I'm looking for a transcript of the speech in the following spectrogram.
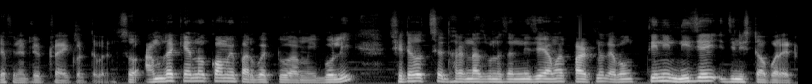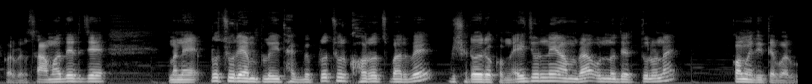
ডেফিনেটলি ট্রাই করতে পারেন। সো আমরা কেন কমে পারব একটু আমি বলি, সেটা হচ্ছে ধরেন নাজমুল হাসান নিজেই আমার পার্টনার এবং তিনি নিজেই জিনিসটা অপারেট করবেন। সো আমাদের যে মানে প্রচুর এমপ্লয়ি থাকবে, প্রচুর খরচ বাড়বে, বিষয়টা ওই রকম না। এই জন্যই আমরা অন্যদের তুলনায় কমে দিতে পারব।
